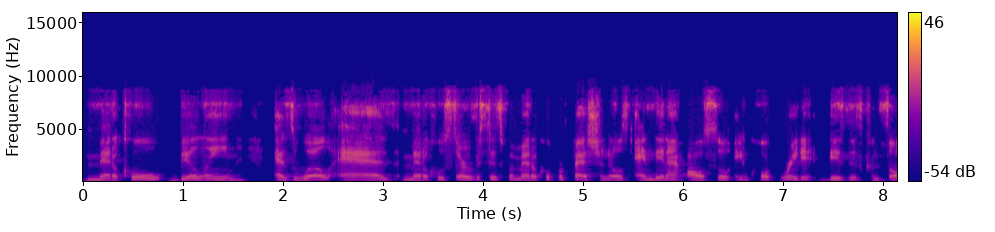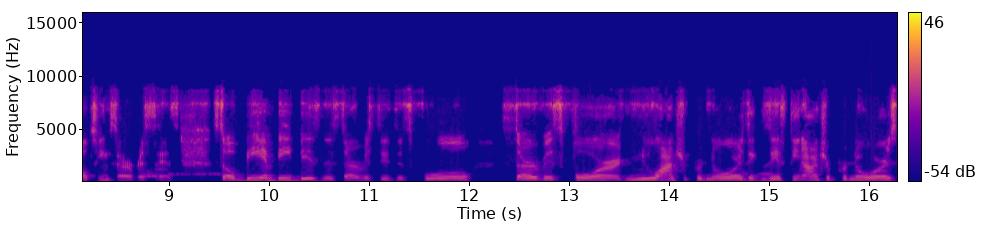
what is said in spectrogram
medical billing as well as medical services for medical professionals. And then I also incorporated business consulting services. So B&B Business Services is full service for new entrepreneurs, existing entrepreneurs,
